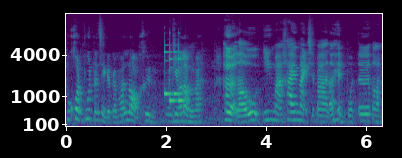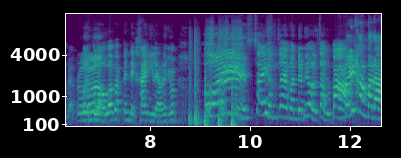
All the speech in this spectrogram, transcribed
ทุกคนพูดเป็นเสียงเดียวกันว่าหล่อขึ้นมึงคิดว่าหล่อขึ้นปะ เหอะแล้วยิ่งมาค่ายใหม่ใช่ป่ะแล้วเห็นโปสเตอร์ตอนแบบ เออ เปิดตัวว่าแบบเป็นเด็กค่ายนี้แล้วอะไรเงี้ยแบบเฮ้ยใช่คำใจคนเดิมที่เรารู้จักหรือเปล่า ไม่ธรรมดา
